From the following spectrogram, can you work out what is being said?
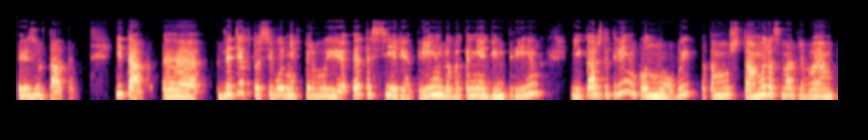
результаты. Итак, э, для тех, кто сегодня впервые, это серия тренингов, это не один тренинг, и каждый тренинг, он новый, потому что мы рассматриваем,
